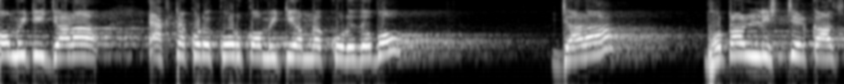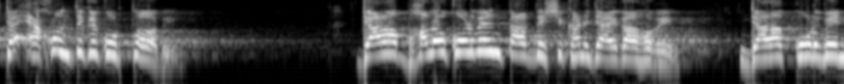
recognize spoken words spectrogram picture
কমিটি যারা একটা করে কোর কমিটি আমরা করে দেব, যারা ভোটার লিস্টের কাজটা এখন থেকে করতে হবে। যারা ভালো করবেন তাদের সেখানে জায়গা হবে, যারা করবেন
